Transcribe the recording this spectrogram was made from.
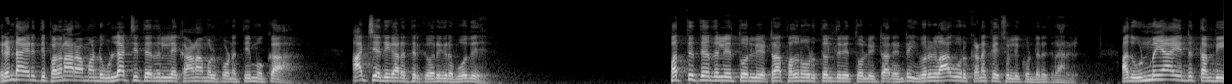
இரண்டாயிரத்தி பதினாறாம் ஆண்டு உள்ளாட்சி தேர்தலிலே காணாமல் போன திமுக ஆட்சி அதிகாரத்திற்கு வருகிற போது பத்து தேர்தலில் தோல்வியிட்டார் பதினோரு தேர்தலில் தோல்வியிட்டார் என்று இவர்களாக ஒரு கணக்கை சொல்லிக் கொண்டிருக்கிறார்கள். அது உண்மையா என்று தம்பி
